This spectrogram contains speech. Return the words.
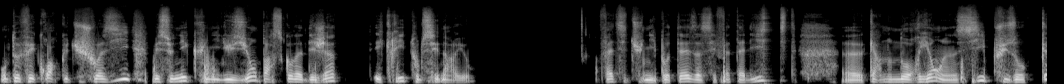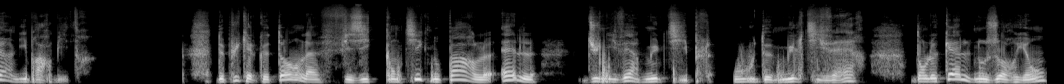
On te fait croire que tu choisis, mais ce n'est qu'une illusion parce qu'on a déjà écrit tout le scénario. En fait, c'est une hypothèse assez fataliste, euh, car nous n'aurions ainsi plus aucun libre arbitre. Depuis quelque temps, la physique quantique nous parle, elle, d'univers multiples ou de multivers dans lequel nous aurions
